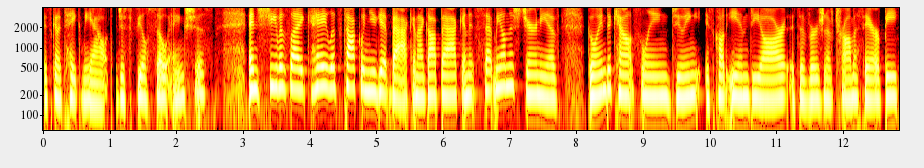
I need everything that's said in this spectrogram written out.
it's gonna take me out. I just feel so anxious. And she was like, Hey, let's talk when you get back. And I got back and it set me on this journey of going to counseling, doing it's called EMDR. It's a version of trauma therapy.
